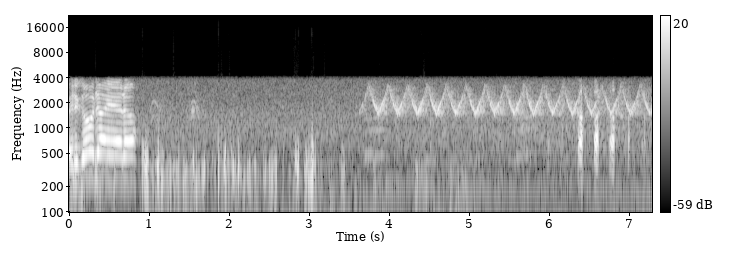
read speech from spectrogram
Way to go, Diana!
